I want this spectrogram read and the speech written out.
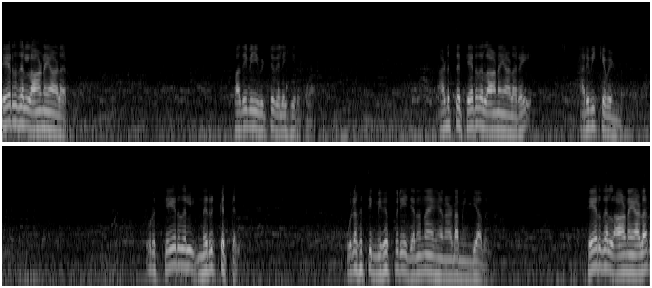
தேர்தல் ஆணையாளர் பதவியை விட்டு விலகி இருக்கிறார் அடுத்த தேர்தல் ஆணையாளரை அறிவிக்க வேண்டும். ஒரு தேர்தல் நெருக்கத்தில் உலகத்தின் மிகப்பெரிய ஜனநாயக நாடாம் இந்தியாவில் தேர்தல் ஆணையாளர்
